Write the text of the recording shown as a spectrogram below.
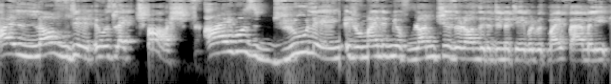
I loved it. It was like chaas. I was drooling. It reminded me of lunches around the dinner table with my family.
